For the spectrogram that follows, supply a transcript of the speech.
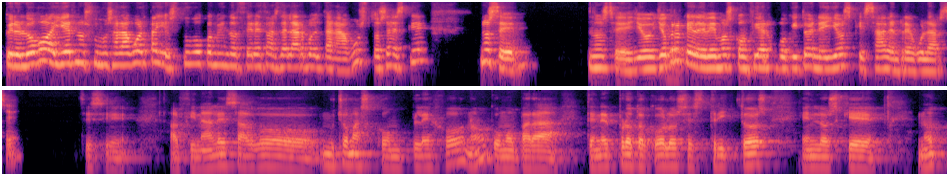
pero luego ayer nos fuimos a la huerta y estuvo comiendo cerezas del árbol tan a gusto. O sea, es que, no sé, no sé, yo, yo creo que debemos confiar un poquito en ellos que saben regularse. Sí, sí. Al final es algo mucho más complejo, ¿no? Como para tener protocolos estrictos en los que no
